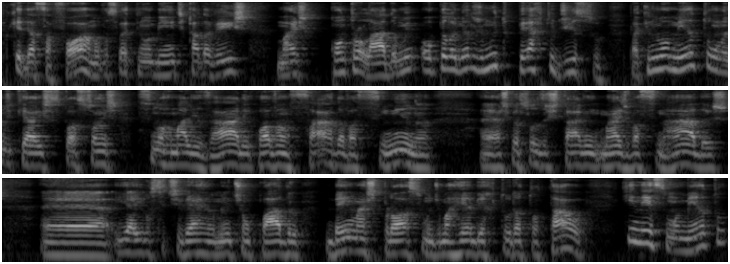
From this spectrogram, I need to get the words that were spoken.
porque dessa forma você vai ter um ambiente cada vez mais controlado, ou pelo menos muito perto disso, para que no momento onde que as situações se normalizarem, com o avançar da vacina, é, as pessoas estarem mais vacinadas, é, e aí você tiver realmente um quadro bem mais próximo de uma reabertura total, que nesse momento,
